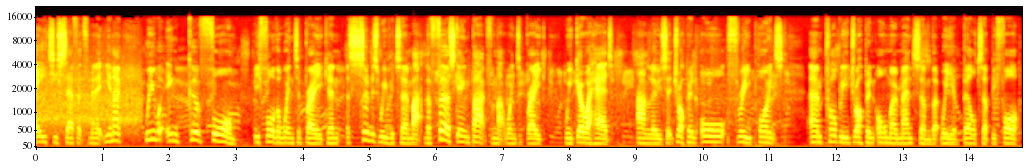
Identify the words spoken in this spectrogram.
87th minute. You know, we were in good form before the winter break and as soon as we returned back, the first game back from that winter break, we go ahead and lose it, dropping all three points and probably dropping all momentum that we had built up before.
